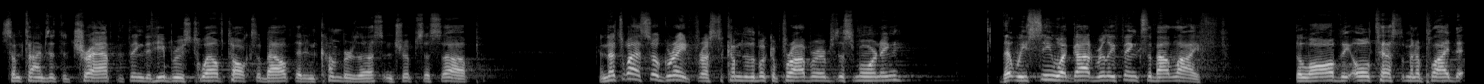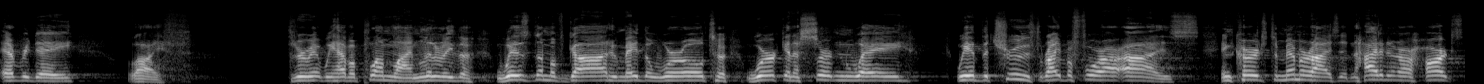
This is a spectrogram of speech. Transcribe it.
Sometimes it's a trap, the thing that Hebrews 12 talks about that encumbers us and trips us up. And that's why it's so great for us to come to the book of Proverbs this morning, that we see what God really thinks about life. The law of the Old Testament applied to everyday life. Through it, we have a plumb line, literally the wisdom of God who made the world to work in a certain way. We have the truth right before our eyes encouraged to memorize it and hide it in our hearts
